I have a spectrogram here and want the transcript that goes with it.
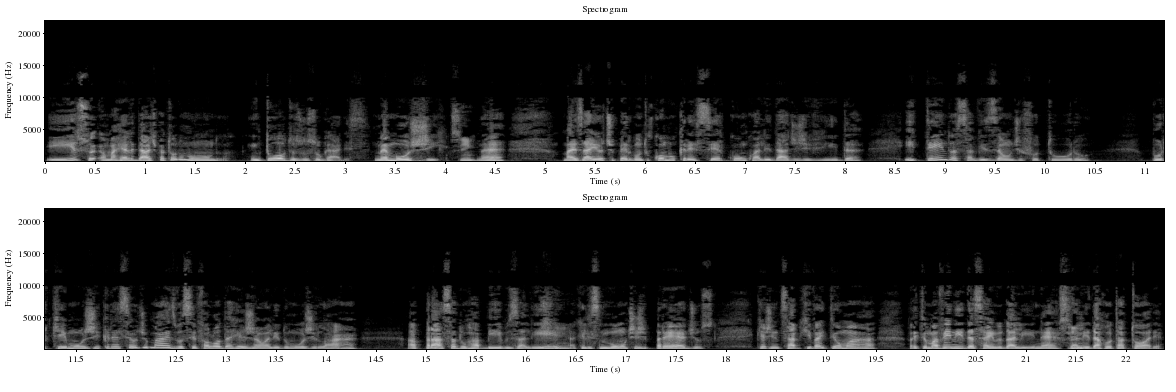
E isso é uma realidade para todo mundo, em todos os lugares. Não é Mogi, Sim. né? Mas aí eu te pergunto, como crescer com qualidade de vida e tendo essa visão de futuro, porque Mogi cresceu demais. Você falou da região ali do Mogilar, a Praça do Habibs ali, Sim. aqueles montes de prédios, que a gente sabe que vai ter uma, vai ter uma avenida saindo dali, né? Sim. Dali da rotatória.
